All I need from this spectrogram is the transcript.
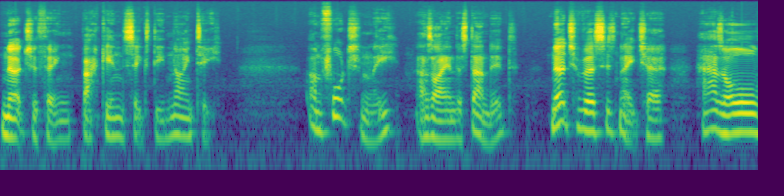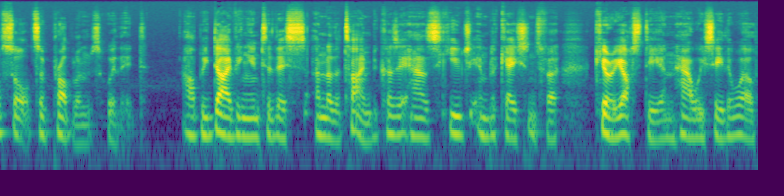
nurture thing back in 1690. Unfortunately, as I understand it, nurture versus nature has all sorts of problems with it. I'll be diving into this another time because it has huge implications for curiosity and how we see the world.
